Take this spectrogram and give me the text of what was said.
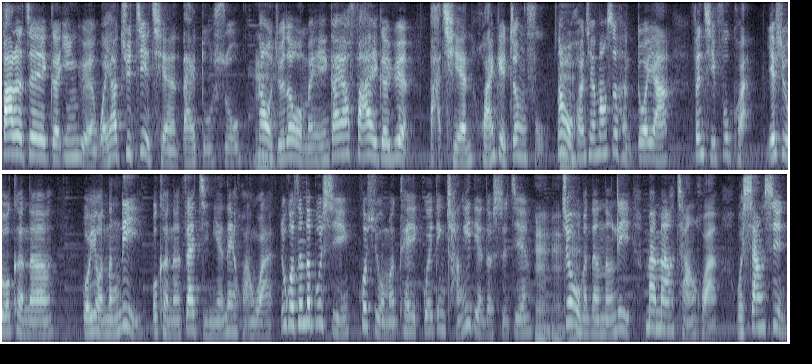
发了这个因缘，我要去借钱来读书，嗯、那我觉得我们也应该要发一个愿，把钱还给政府。那我还钱方式很多呀，嗯、分期付款，也许我可能。我有能力，我可能在几年内还完。如果真的不行，或许我们可以规定长一点的时间，嗯嗯，就我们的能力慢慢偿还。我相信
